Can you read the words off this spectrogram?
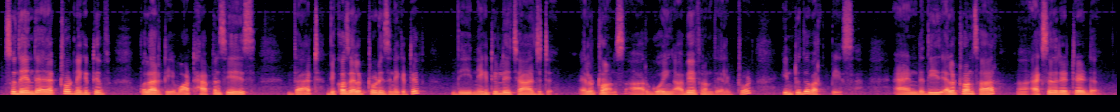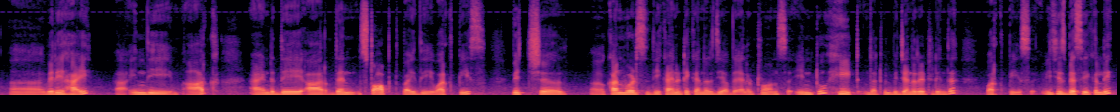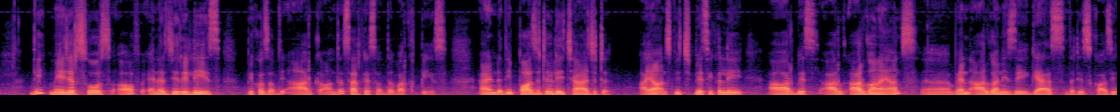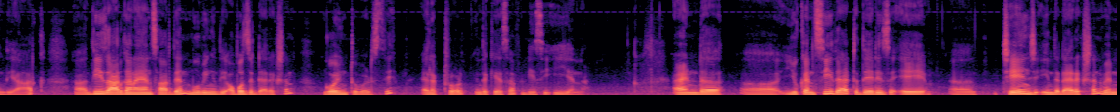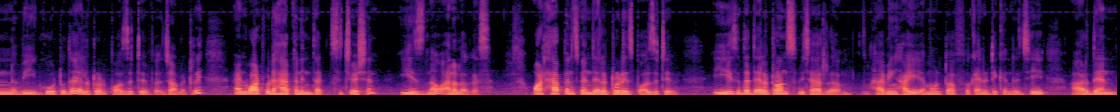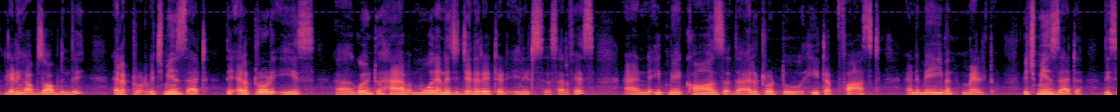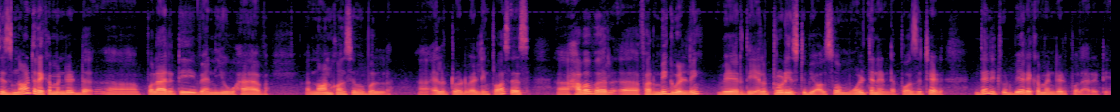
So, then the electrode negative polarity what happens is that because electrode is negative the negatively charged electrons are going away from the electrode into the workpiece and these electrons are uh, accelerated uh, very high uh, in the arc and they are then stopped by the workpiece which uh, uh, converts the kinetic energy of the electrons into heat that will be generated in the workpiece which is basically the major source of energy release because of the arc on the surface of the workpiece. And the positively charged ions which basically are argon ions uh, when argon is the gas that is causing the arc. Uh, these argon ions are then moving in the opposite direction going towards the electrode in the case of DCEN. And uh, uh, you can see that there is a uh, change in the direction when we go to the electrode positive geometry and what would happen in that situation is now analogous. What happens when the electrode is positive is that the electrons which are uh, having high amount of kinetic energy are then getting absorbed in the electrode which means that the electrode is uh, going to have more energy generated in its uh, surface and it may cause the electrode to heat up fast and may even melt which means that this is not recommended uh, polarity when you have a non consumable uh, electrode welding process. Uh, however, uh, for MIG welding where the electrode is to be also molten and deposited then it would be a recommended polarity.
